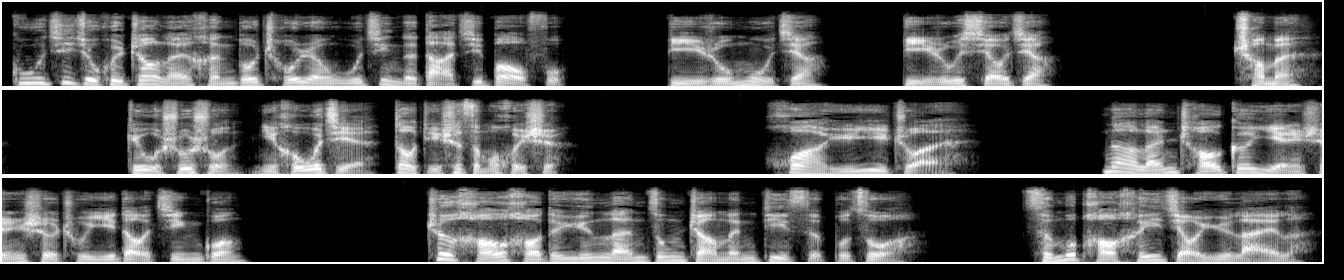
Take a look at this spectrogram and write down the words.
估计就会招来很多仇人无尽的打击报复，比如穆家，比如萧家。长门，给我说说你和我姐到底是怎么回事？话语一转，纳兰朝歌眼神射出一道金光。这好好的云岚宗掌门弟子不做，怎么跑黑角域来了？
